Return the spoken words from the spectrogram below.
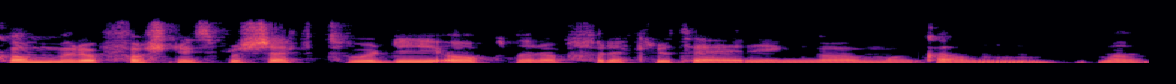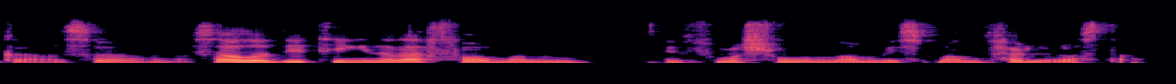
kommer opp forskningsprosjekt hvor de åpner opp for rekruttering, og man kan, man kan så, så, alle de tingene der får man informasjon om hvis man følger oss, da.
